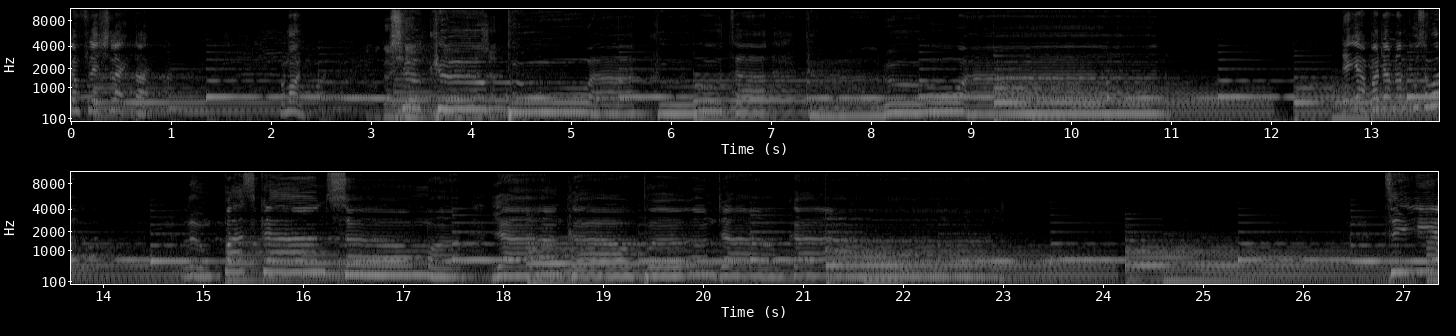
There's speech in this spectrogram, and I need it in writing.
keluarkan flashlight tak? Come on. Cukup buatku tak keruan. Ya, ya, padam lampu semua. Lepaskan semua yang kau pendamkan. Tidak.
